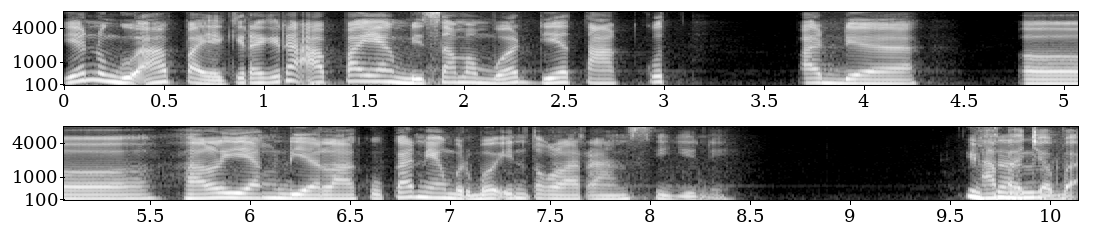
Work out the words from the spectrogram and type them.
Dia nunggu apa ya? Kira-kira apa yang bisa membuat dia takut pada eh, hal yang dia lakukan yang berbau intoleransi gini. Ya apa kan, coba?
